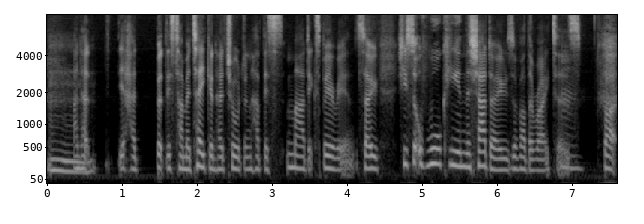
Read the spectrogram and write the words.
and had had but this time had taken her children, had this mad experience. So she's sort of walking in the shadows of other writers. But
